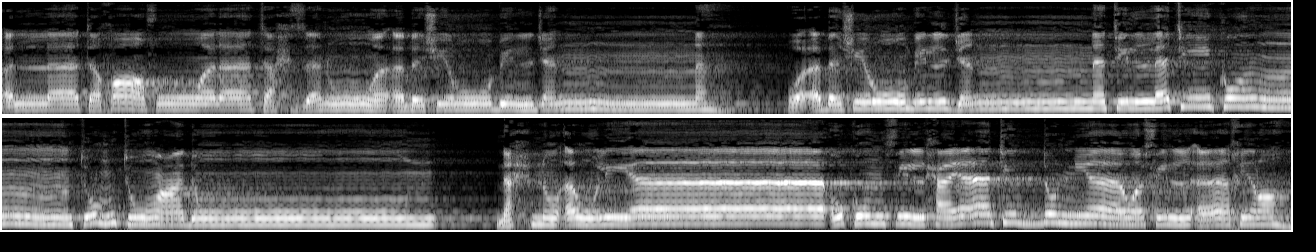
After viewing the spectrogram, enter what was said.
ألا تخافوا ولا تحزنوا وأبشروا بالجنة. وأبشروا بالجنة التي كنتم توعدون. نحن أولياؤكم في الحياة الدنيا وفي الآخرة.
